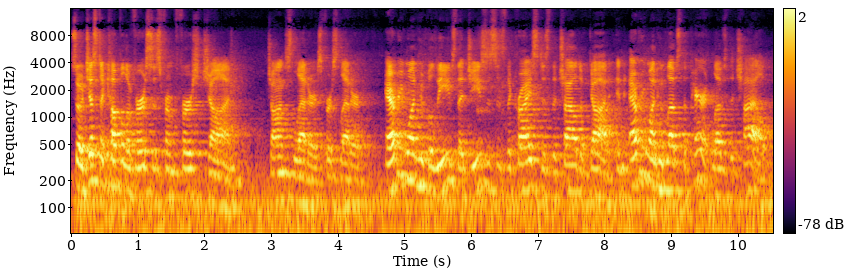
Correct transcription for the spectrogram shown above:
So, just a couple of verses from First John John's letters, first letter. Everyone who believes that Jesus is the Christ is the child of God, and everyone who loves the parent loves the child.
